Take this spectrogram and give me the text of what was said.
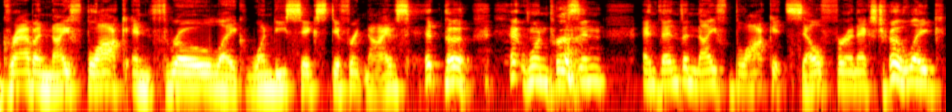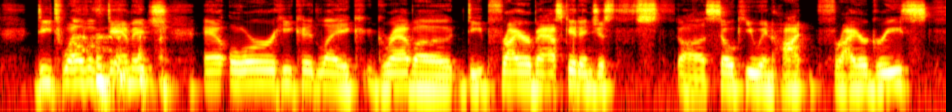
grab a knife block and throw like 1d6 different knives at the at one person and then the knife block itself for an extra like d12 of damage eh, or he could like grab a deep fryer basket and just uh, soak you in hot fryer grease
